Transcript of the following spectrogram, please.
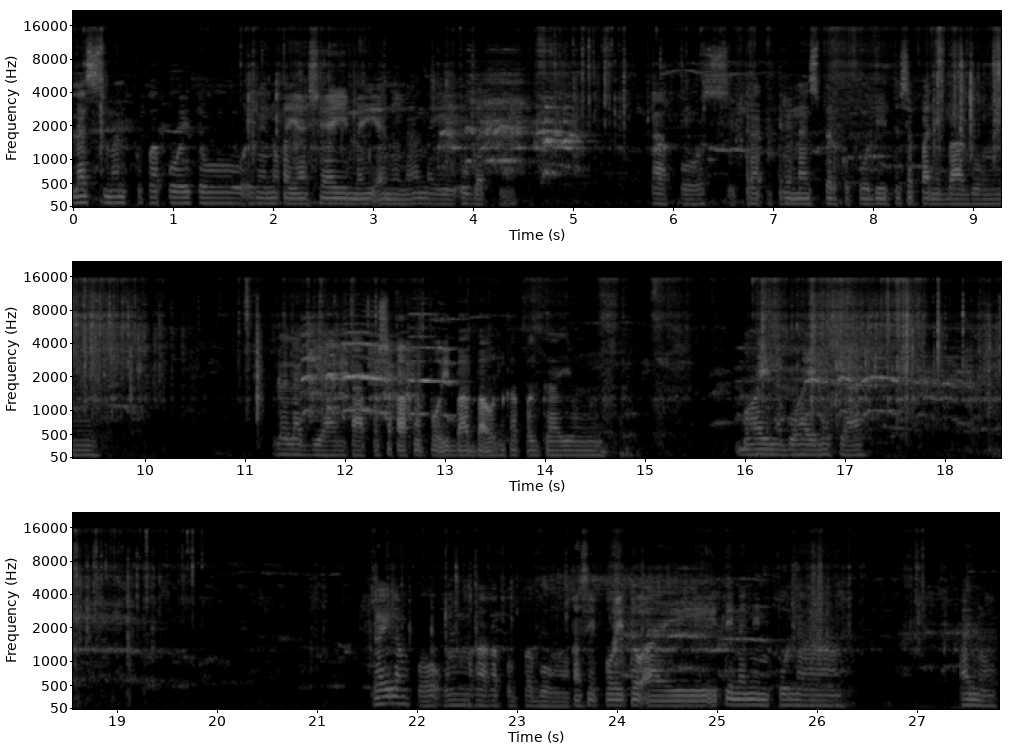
last month ko pa po ito inano kaya siya ay may ano na may ugat na tapos itra- transfer ko po dito sa panibagong lalagyan tapos saka ko po ibabaon kapag ka yung buhay na buhay na siya. Try lang po kung makakapagpabunga. Kasi po ito ay itinanim ko na ano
